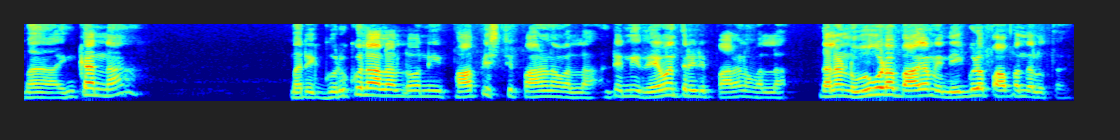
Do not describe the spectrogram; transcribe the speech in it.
మా ఇంకన్నా మరి గురుకులాలలోని పాపిష్టి పాలన వల్ల అంటే నీ రేవంత్ రెడ్డి పాలన వల్ల దానిలో నువ్వు కూడా భాగమే నీకు కూడా పాపం తగులుతుంది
